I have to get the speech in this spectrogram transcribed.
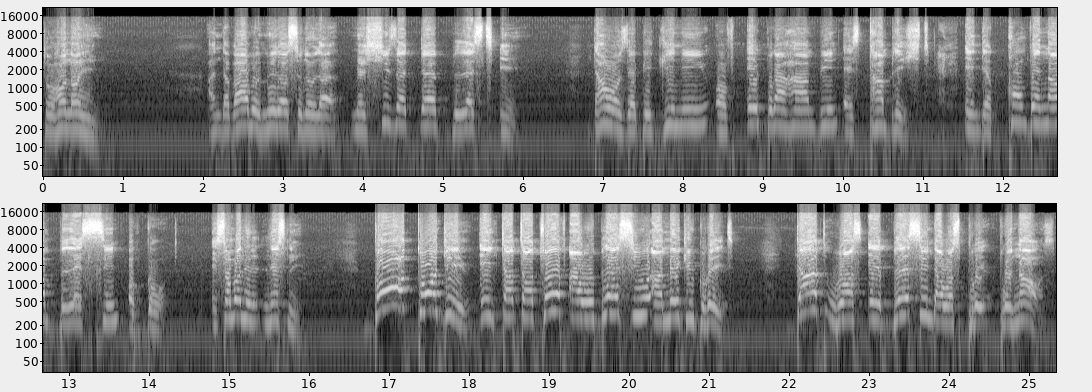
to honor him. And the Bible made us know that Melchizedek blessed him. That was the beginning of Abraham being established in the covenant blessing of God. Is somebody listening? Told him in chapter 12, I will bless you and make you great. That was a blessing that was pronounced,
